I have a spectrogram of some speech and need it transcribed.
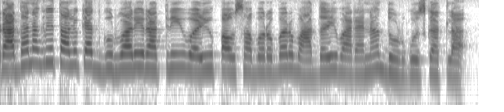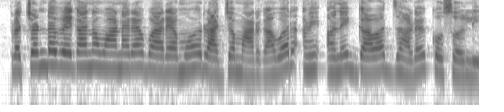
राधानगरी तालुक्यात गुरुवारी रात्री वळीव पावसाबरोबर वादळी वाऱ्यानं धुडगूस घातला. प्रचंड वेगानं वाहणाऱ्या वाऱ्यामुळे राज्यमार्गावर आणि अनेक गावात झाडं कोसळली.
